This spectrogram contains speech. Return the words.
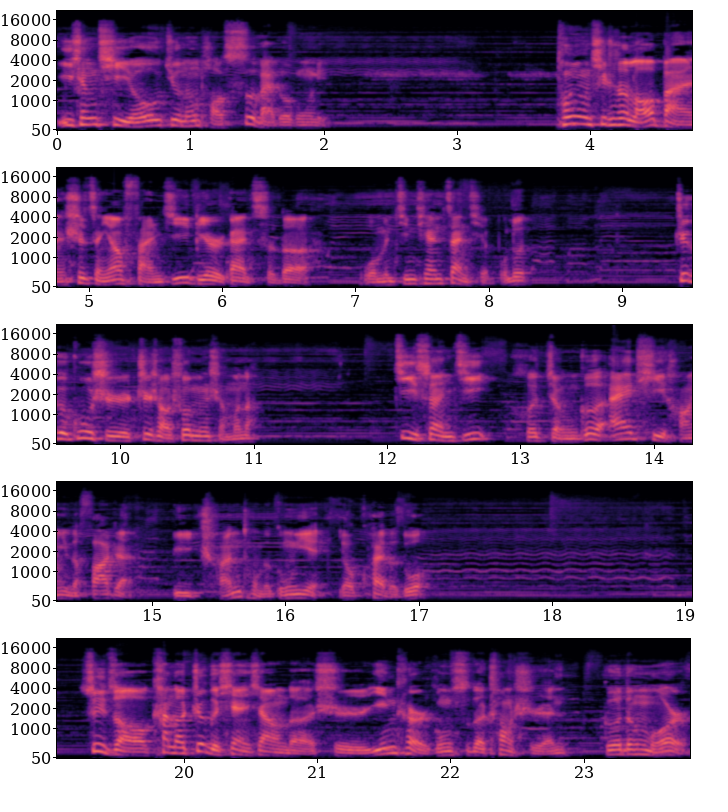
一升汽油就能跑四百多公里。”通用汽车的老板是怎样反击比尔盖茨的？我们今天暂且不论。这个故事至少说明什么呢？计算机和整个 IT 行业的发展。比传统的工业要快得多。最早看到这个现象的是英特尔公司的创始人戈登·摩尔。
